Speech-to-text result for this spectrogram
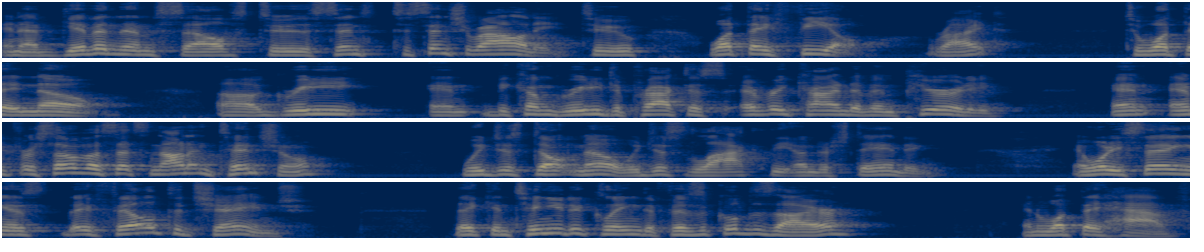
and have given themselves to, the to sensuality, to what they feel, right? To what they know. Uh, greedy and become greedy to practice every kind of impurity. And, and for some of us, that's not intentional. We just don't know. We just lack the understanding. And what he's saying is they failed to change. They continue to cling to physical desire and what they have.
